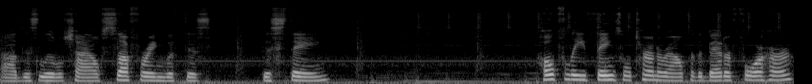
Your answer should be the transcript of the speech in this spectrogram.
Uh, this little child suffering with this this thing. Hopefully, things will turn around for the better for her.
